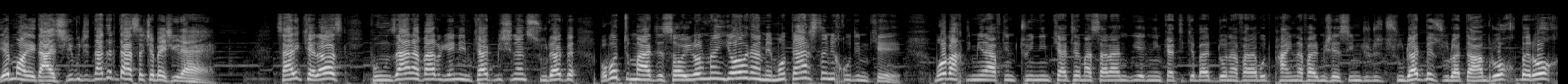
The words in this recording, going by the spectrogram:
یه مایه دستشویی وجود نداره دستشو بشیره سر کلاس 15 نفر روی نیمکت میشینن صورت به بابا تو مدرسه ایران من یادمه ما درس نمیخودیم که. ما وقتی می‌رفتیم توی نیمکت مثلا یه نیمکتی که بعد دو نفر بود پنج نفر میشستیم اینجوری صورت به صورت هم رخ به رخ.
